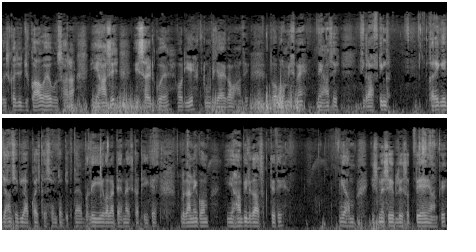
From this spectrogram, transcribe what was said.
तो इसका जो झुकाव है, वो सारा यहाँ से इस साइड को है और ये टूट जाएगा वहाँ से। तो अब हम इसमें यहाँ से ग्राफ्टिंग करेंगे, जहाँ से भी आपका इसका सेंटर दिखता है। भले ये वाला टहना इसका ठीक है, लगाने को हम यहाँ भी लगा सकते थे। या हम इसमें सेब ले सकते हैं यहाँ पे।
